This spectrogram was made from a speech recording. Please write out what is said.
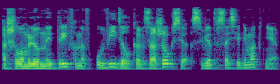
Ошеломленный Трифонов увидел, как зажегся свет в соседнем окне.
